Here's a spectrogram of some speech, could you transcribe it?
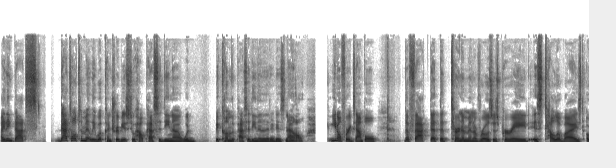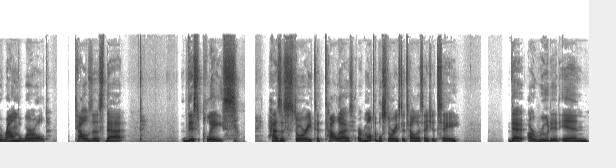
i think that's that's ultimately what contributes to how pasadena would become the pasadena that it is now. You know for example the fact that the tournament of roses parade is televised around the world tells us that this place has a story to tell us or multiple stories to tell us i should say that are rooted in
